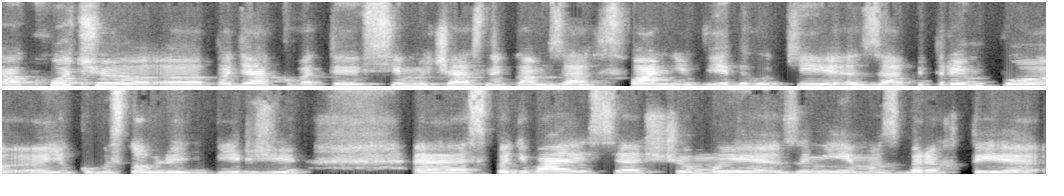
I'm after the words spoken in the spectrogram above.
Так, хочу е, подякувати всім учасникам за схвальні відгуки за підтримку, е, яку висловлюють біржі. Е, сподіваюся, що ми зуміємо зберегти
